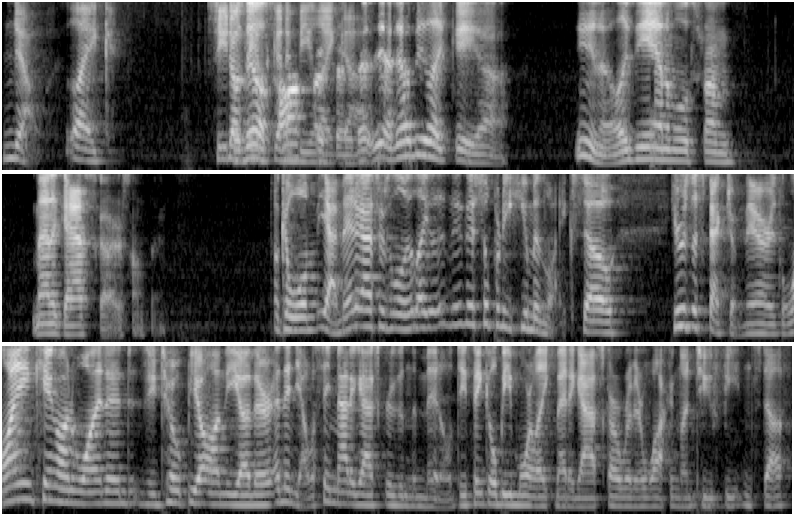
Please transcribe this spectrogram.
No, like. So you But don't think it's going to be like? sure. Uh, yeah, they'll be like a, uh, you know, like the animals from Madagascar or something. Okay, well, yeah, Madagascar's a little like they're still pretty human-like. So here's a spectrum. There's Lion King on one end, Zootopia on the other, and then yeah, we'll say Madagascar's in the middle. Do you think it'll be more like Madagascar, where they're walking on two feet and stuff?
